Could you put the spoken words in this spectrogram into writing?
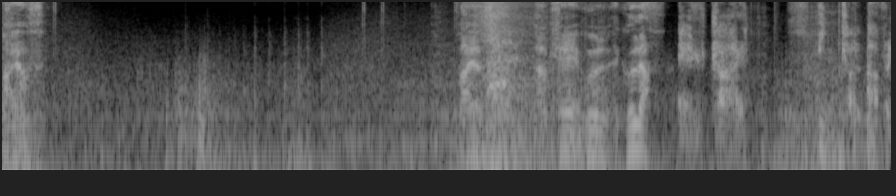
Vilth. Uh, Vilth, Alche ul Egulath. Elkal. Inkal Avre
